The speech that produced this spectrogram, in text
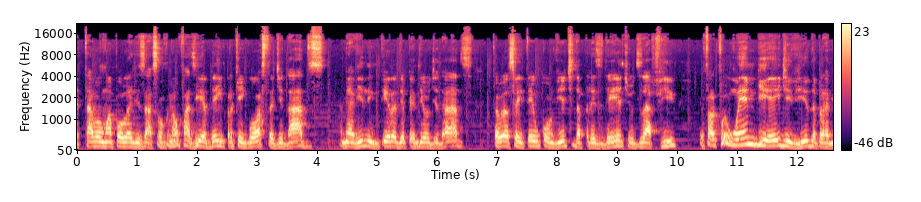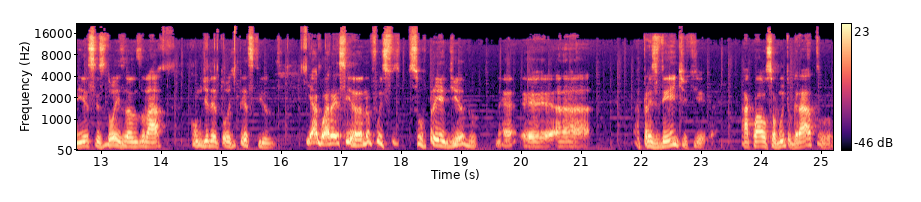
estava é, uma polarização que não fazia bem para quem gosta de dados. A minha vida inteira dependeu de dados. Então eu aceitei o convite da presidente, o desafio. Eu falo que foi um MBA de vida para mim esses dois anos lá como diretor de pesquisa. E agora esse ano eu fui surpreendido, né? É, a, a presidente que a qual sou muito grato,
